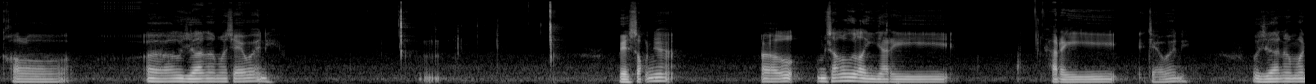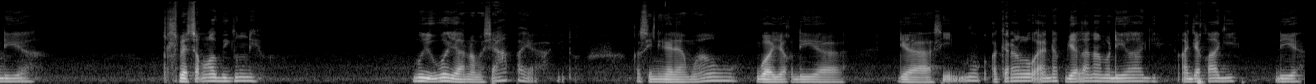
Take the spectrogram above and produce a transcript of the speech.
kalau uh, lu jalan sama cewek nih besoknya uh, misal lu lagi nyari hari cewek nih lu jalan sama dia. Terus besok lo bingung nih gue gue jalan sama siapa ya? Gitu. Ke sini gak ada yang mau gue ajak dia dia sibuk. Akhirnya lu enak jalan sama dia lagi ajak lagi dia.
